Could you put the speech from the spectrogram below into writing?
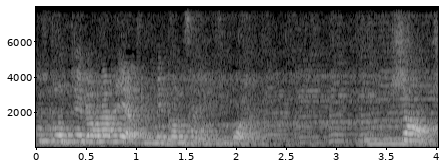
Pousse ton pied vers l'arrière, je me mets comme ça, là, tu vois. Change.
